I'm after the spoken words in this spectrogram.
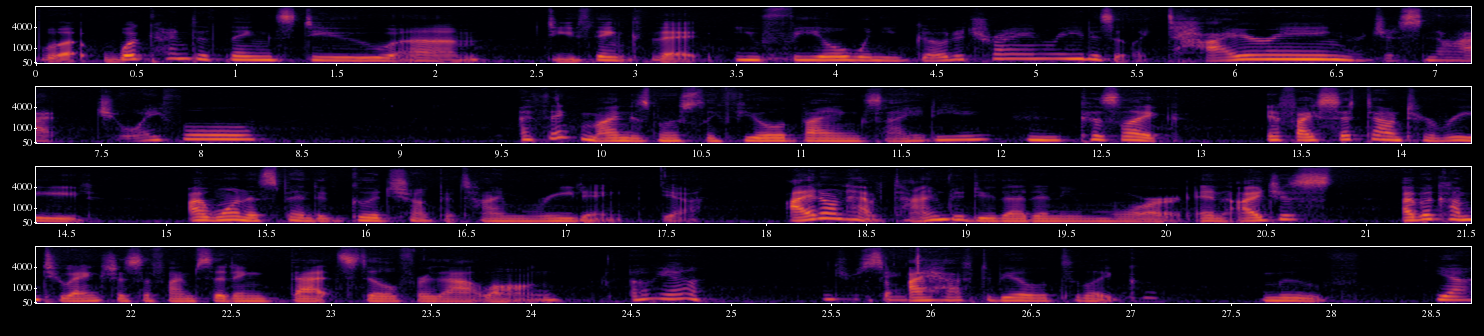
what what kinds of things do um, do you think that you feel when you go to try and read? Is it like tiring or just not joyful? I think mine is mostly fueled by anxiety. Mm. Because, like, if I sit down to read, I want to spend a good chunk of time reading. Yeah. I don't have time to do that anymore. And I just, I become too anxious if I'm sitting that still for that long. Oh yeah. So Interesting. I have to be able to, like, move yeah.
